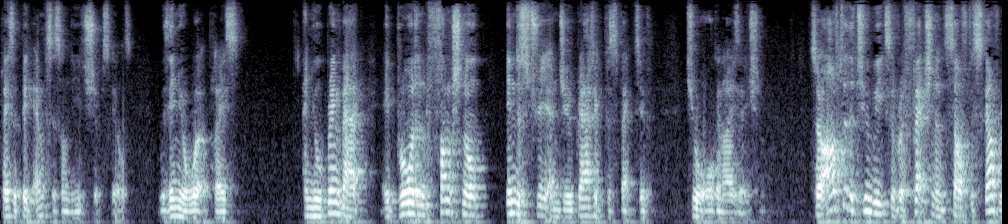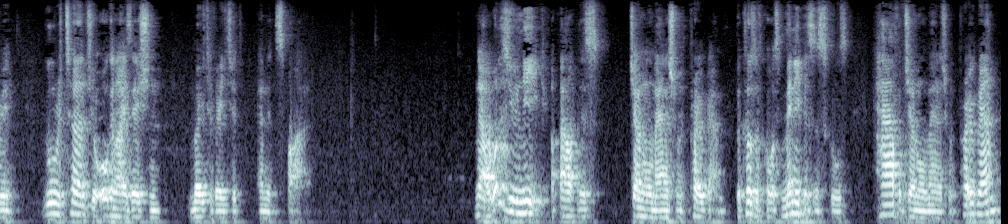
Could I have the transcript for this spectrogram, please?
place a big emphasis on leadership skills within your workplace. And you'll bring back a broadened functional industry and geographic perspective to your organization. So after the two weeks of reflection and self-discovery, you'll return to your organization motivated, and inspired. Now, what is unique about this general management program? Because, of course, many business schools have a general management program.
